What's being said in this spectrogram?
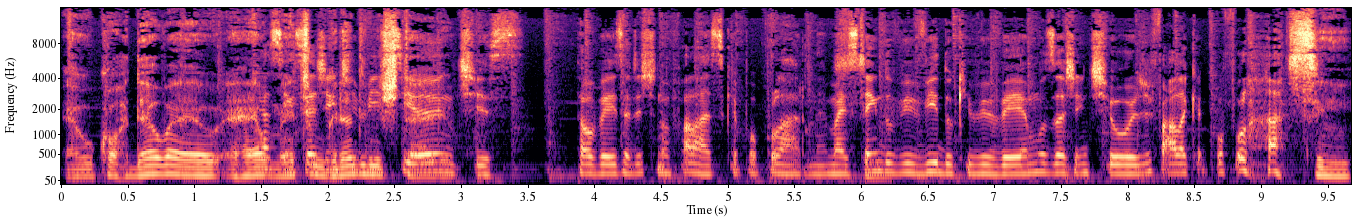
É, o cordel é, é assim, realmente se a um gente grande mistério. antes, talvez a gente não falasse que é popular, né? Mas tendo vivido o que vivemos, a gente hoje fala que é popular. Sim,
